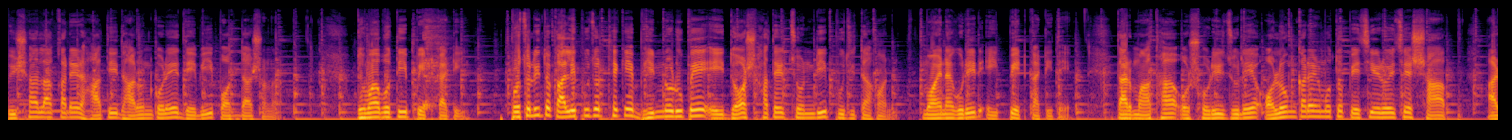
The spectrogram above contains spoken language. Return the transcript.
বিশাল আকারের হাতি ধারণ করে দেবী পদ্মাসনা। ধূমাবতী পেটকাটি প্রচলিত কালীপুজোর থেকে ভিন্ন রূপে এই দশ হাতের চণ্ডী পূজিতা হন। ময়নাগুড়ির এই পেটকাটিতে তার মাথা ও শরীর জুলে অলঙ্কারের মতো পেঁচিয়ে রয়েছে সাপ, আর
